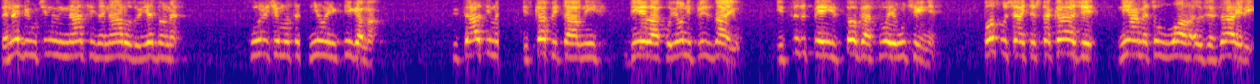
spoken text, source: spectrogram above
Da ne bi učinili nasilje narodu jednome, služit ćemo se s njihovim knjigama, citatima iz kapitalnih dijela koji oni priznaju i crpe iz toga svoje učenje. Poslušajte šta kaže Ni'ametullah al-Jazairi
